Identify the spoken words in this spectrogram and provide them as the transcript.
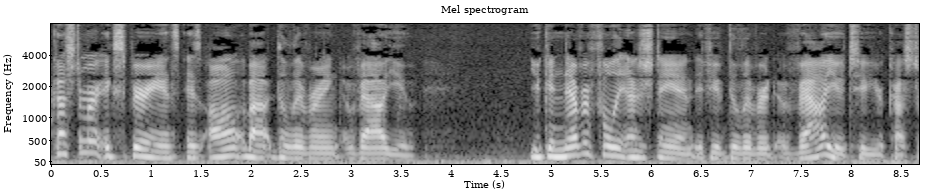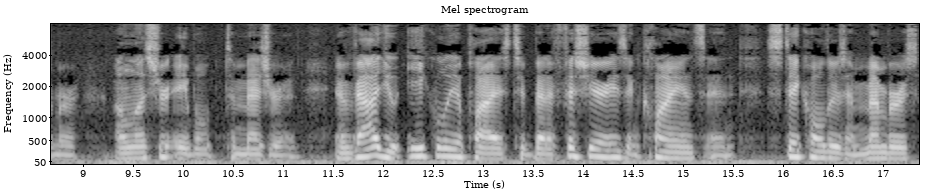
Customer experience is all about delivering value. You can never fully understand if you've delivered value to your customer unless you're able to measure it. And value equally applies to beneficiaries and clients and stakeholders and members.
